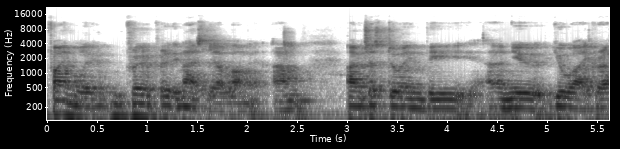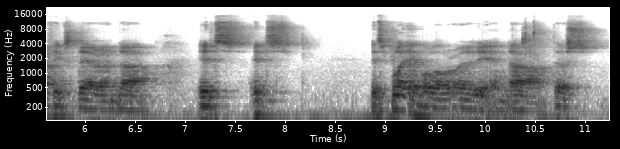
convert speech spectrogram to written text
finally pretty, pretty nicely along. Um, I'm just doing the uh, new UI graphics there, and uh, it's it's it's playable already, and uh, there's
